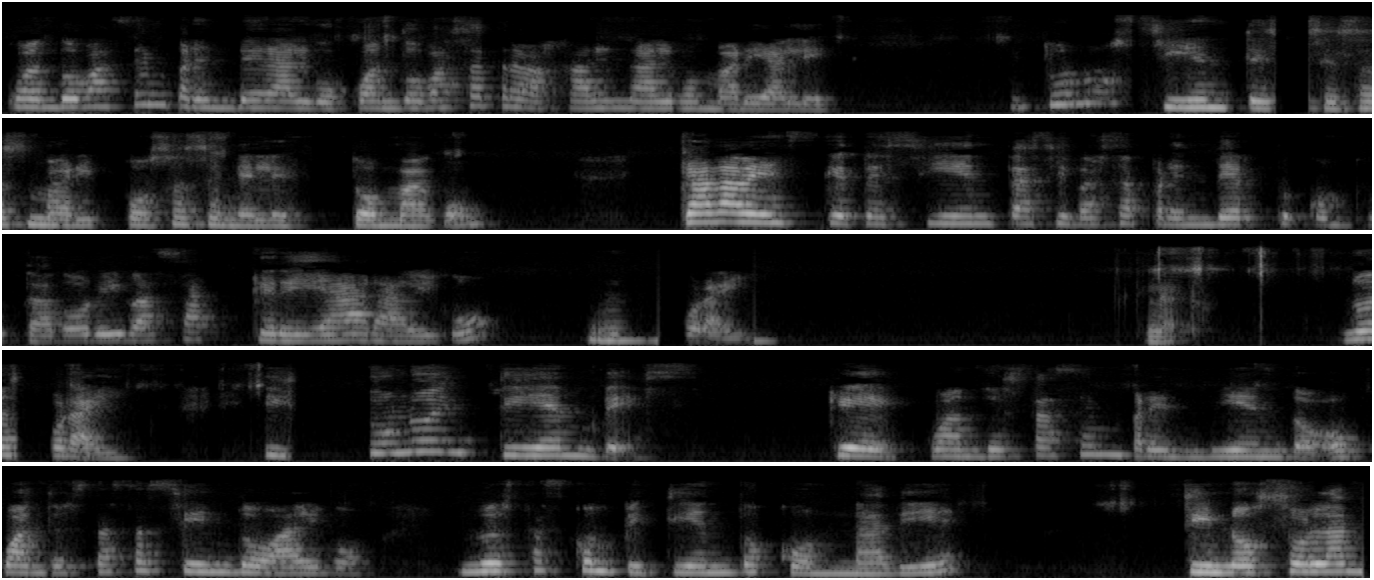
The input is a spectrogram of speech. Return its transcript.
cuando vas a emprender algo, cuando vas a trabajar en algo, Mariale, si tú no sientes esas mariposas en el estómago, cada vez que te sientas y vas a prender tu computadora y vas a crear algo, no es por ahí. Claro. No es por ahí. Y si tú no entiendes que cuando estás emprendiendo o cuando estás haciendo algo, no estás compitiendo con nadie, sino solamente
